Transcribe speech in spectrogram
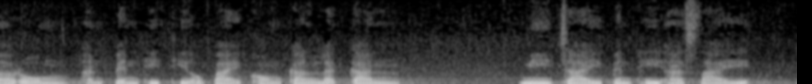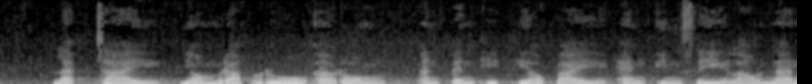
อารมณ์อันเป็นที่เที่ยวไปของกันและกัน มีใจเป็นที่อาศัย และใจย่อมรับรู้อารมณ์ อันเป็นที่เที่ยวไปแห่งอินทรีย์เหล่านั้น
